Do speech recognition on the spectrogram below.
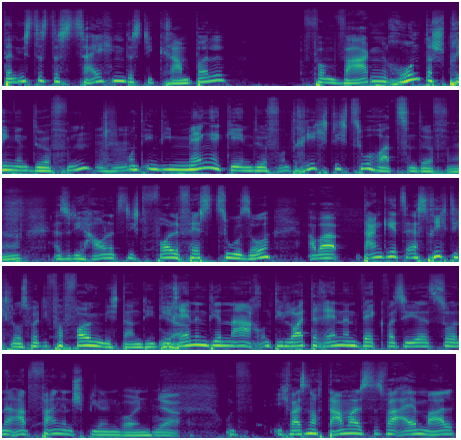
dann ist das das Zeichen, dass die Kramperl vom Wagen runterspringen dürfen und in die Menge gehen dürfen und richtig zuhorzen dürfen. Ja? Also die hauen jetzt nicht voll fest zu so, aber dann geht es erst richtig los, weil die verfolgen dich dann, die, die Ja. rennen dir nach und die Leute rennen weg, weil sie jetzt so eine Art Fangen spielen wollen. Ja. Und ich weiß noch damals, das war einmal,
